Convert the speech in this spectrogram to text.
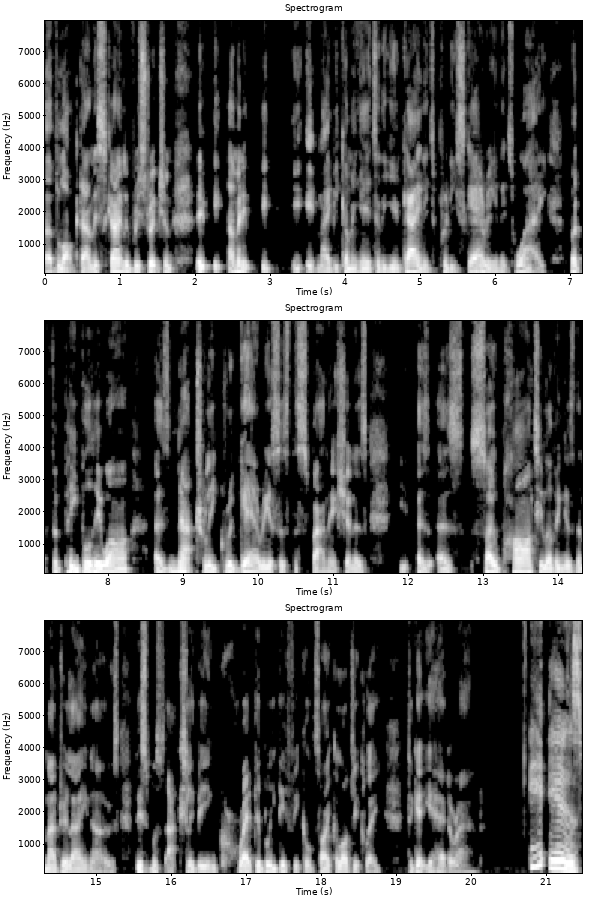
yeah. of lockdown, this scale of restriction, it, it, I mean, it, it, it may be coming here to the UK and it's pretty scary in its way. But for people who are as naturally gregarious as the Spanish and as as as so party loving as the Madrileños, this must actually be incredibly difficult psychologically to get your head around. It is,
